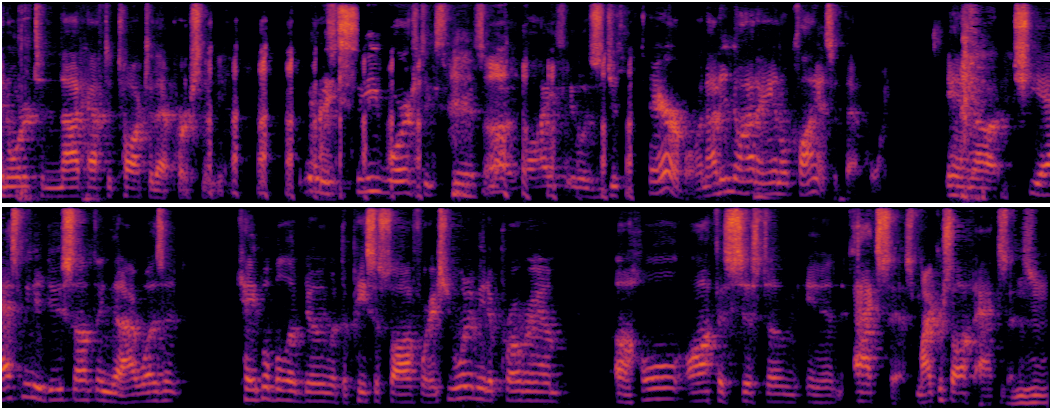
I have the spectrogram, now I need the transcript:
in order to not have to talk to that person again. it was the worst experience of my life. It was just terrible. And I didn't know how to handle clients at that point. And uh, she asked me to do something that I wasn't capable of doing with a piece of software. She wanted me to program a whole office system in Access, Microsoft Access, mm-hmm.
